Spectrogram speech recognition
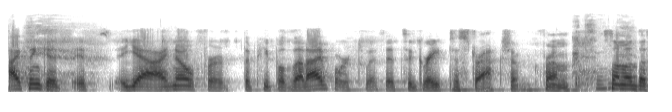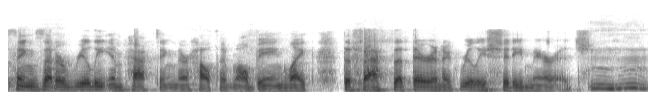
I think it, it's, yeah, I know for the people that I've worked with, it's a great distraction from Absolutely. some of the things that are really impacting their health and well being, like the fact that they're in a really shitty marriage. Mm-hmm.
